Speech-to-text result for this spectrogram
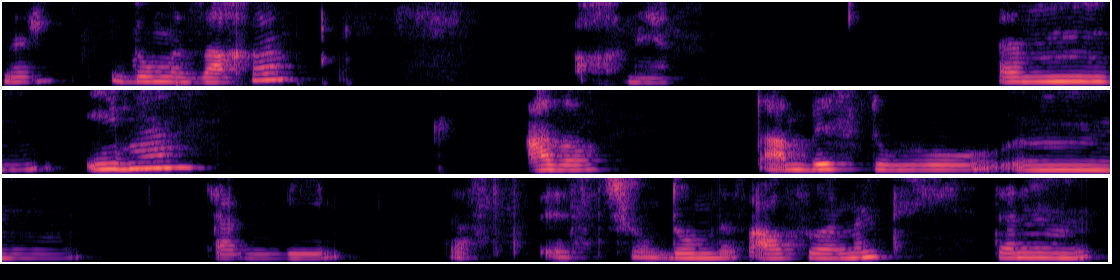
eine dumme Sache. Ach nee. Ähm, eben, also dann bist du ähm, irgendwie, das ist schon dumm, das Aufräumen. Denn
